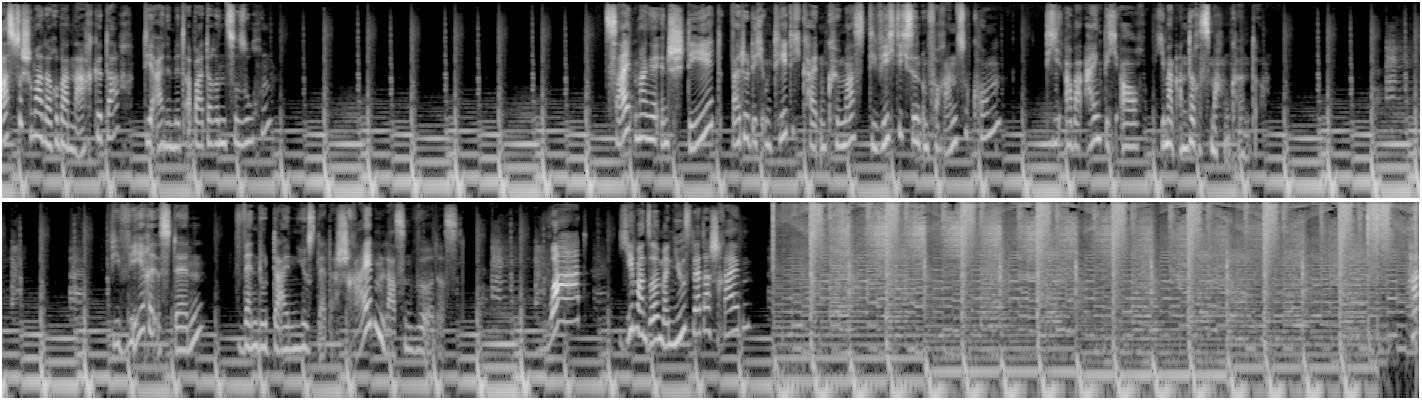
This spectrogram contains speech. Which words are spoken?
Hast du schon mal darüber nachgedacht, dir eine Mitarbeiterin zu suchen? Zeitmangel entsteht, weil du dich um Tätigkeiten kümmerst, die wichtig sind, um voranzukommen, die aber eigentlich auch jemand anderes machen könnte. Wie wäre es denn, wenn du deinen Newsletter schreiben lassen würdest? What? Jemand soll mein Newsletter schreiben?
